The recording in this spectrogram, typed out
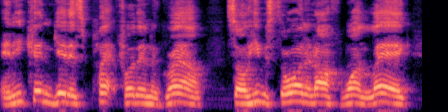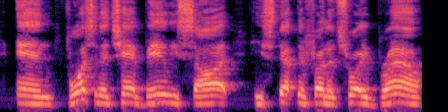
and he couldn't get his plant foot in the ground. So he was throwing it off one leg. And fortunately, Champ Bailey saw it. he stepped in front of Troy Brown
